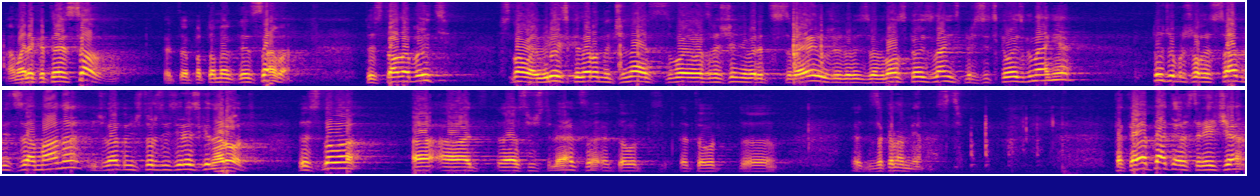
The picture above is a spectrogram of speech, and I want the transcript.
Амалек это Исав, это потомок Исава. То есть, стало быть, снова еврейский народ начинает свое возвращение в Израиль, уже из Вавилонского изгнания, из персидского изгнания. Тут же пришел Исав, в и желает уничтожить весь еврейский народ. То есть снова а, а, осуществляется это вот, это вот а, эта закономерность. Такова пятая встреча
